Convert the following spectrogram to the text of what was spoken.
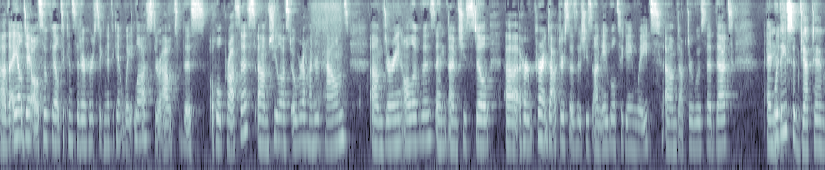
Uh, the ALJ also failed to consider her significant weight loss throughout this whole process. Um, she lost over 100 pounds um, during all of this and she's still, Uh, her current doctor says that she's unable to gain weight. Um, Dr. Wu said that. Were these subjective,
